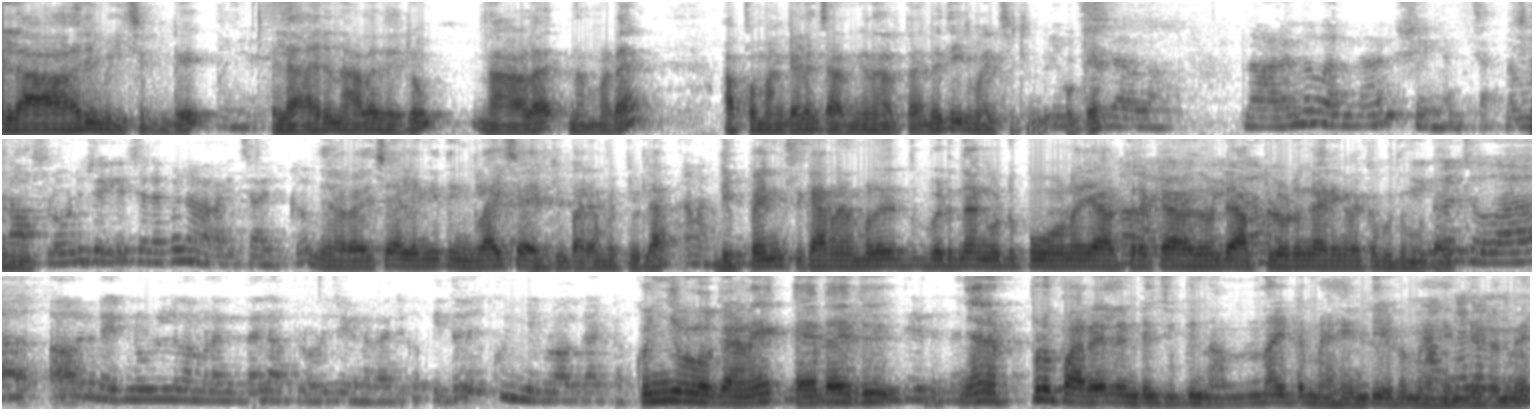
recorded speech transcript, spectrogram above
എല്ലാവരും വിളിച്ചിട്ടുണ്ട്. എല്ലാവരും നാളെ വരും. നാളെ നമ്മുടെ അപ്പമംഗലം ചടങ്ങ് നടത്താൻ തീരുമാനിച്ചിട്ടുണ്ട് ഓക്കെ. നാളെ എന്ന് പറഞ്ഞാൽ ശനിയാഴ്ച. നമ്മൾ അപ്ലോഡ് ചെയ്യുക ചിലപ്പോൾ ഞായറാഴ്ച ആയിരിക്കും. ഞായറാഴ്ച അല്ലെങ്കിൽ തിങ്കളാഴ്ച ആയിരിക്കും പറയാൻ പറ്റില്ല ഡിപ്പെൻസ് കാരണം നമ്മൾ ഇവിടുന്ന് അങ്ങോട്ട് പോകുന്ന യാത്രയൊക്കെ ആയതുകൊണ്ട് അപ്ലോഡും കാര്യങ്ങളൊക്കെ ബുദ്ധിമുട്ടായി തിങ്കൾ ചൊവ്വ ആ ഒരു ഡേറ്റിനുള്ളിൽ നമ്മൾ എന്തായാലും അപ്ലോഡ് ചെയ്യണതായിരിക്കും. ഇത് കുഞ്ഞു വ്ളോഗ് ആട്ടോ. കുഞ്ഞു വ്ളോഗാണ് അതായത് ഞാൻ എപ്പോഴും പറയലുണ്ട് ജുബി നന്നായിട്ട് മെഹന്തി ഇടും മെഹന്തി ഇടുന്നു.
